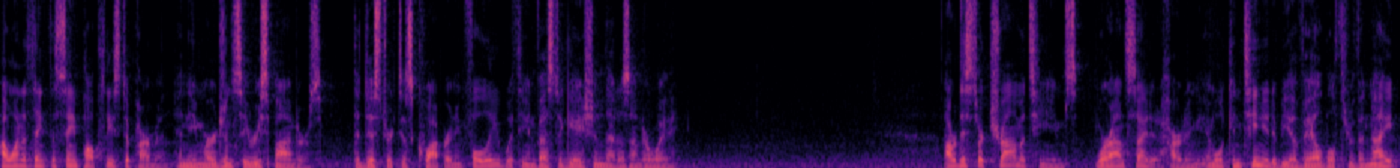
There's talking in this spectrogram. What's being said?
I want to thank the St. Paul Police Department and the emergency responders. The district is cooperating fully with the investigation that is underway. Our district trauma teams were on site at Harding and will continue to be available through the night,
